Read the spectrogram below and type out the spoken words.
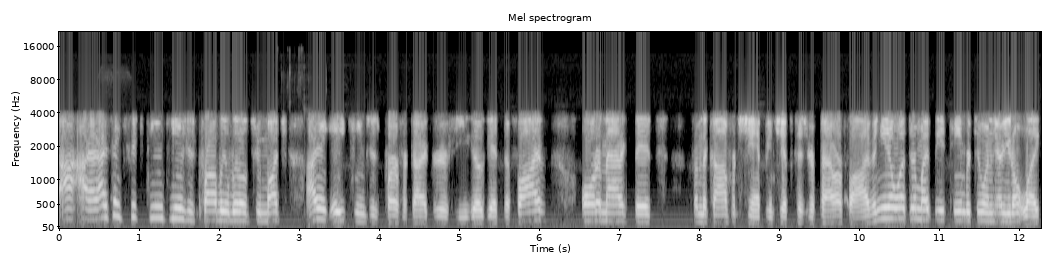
I I think 16 teams is probably a little too much. I think eight teams is perfect. I agree with you. You go get the five automatic bids from the conference championship because you're Power Five, and you know what? There might be a team or two in there you don't like,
